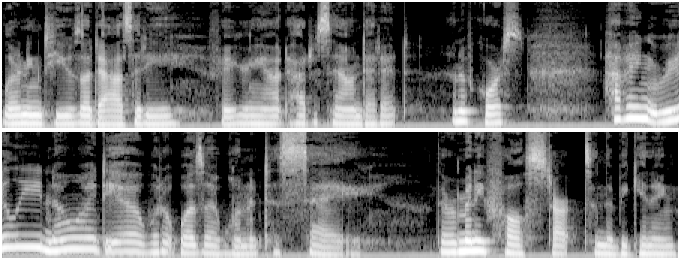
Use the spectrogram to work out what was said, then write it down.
Learning to use Audacity, figuring out how to sound edit, and of course, having really no idea what it was I wanted to say. There were many false starts in the beginning.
